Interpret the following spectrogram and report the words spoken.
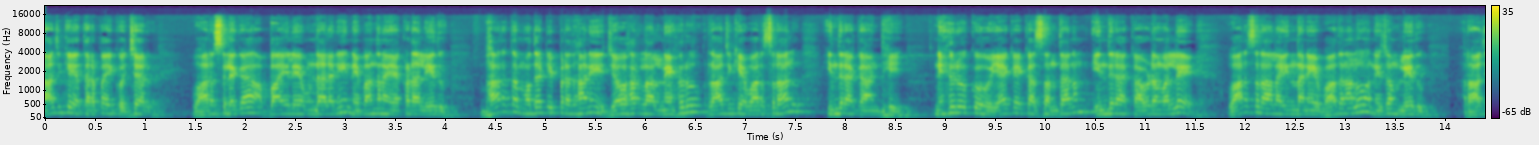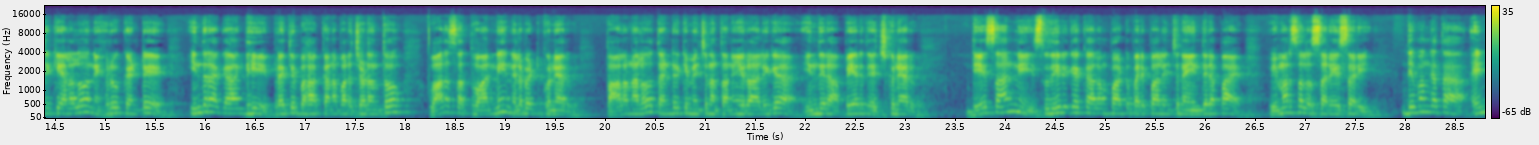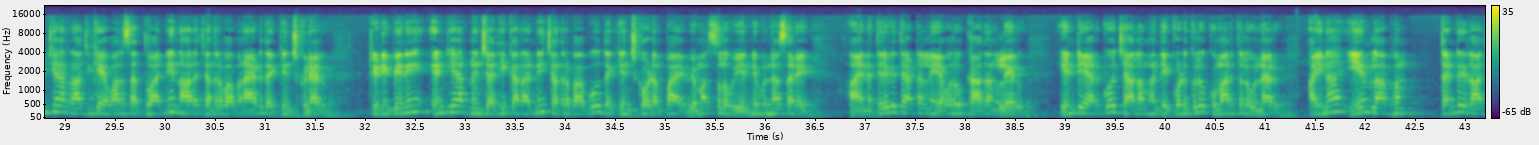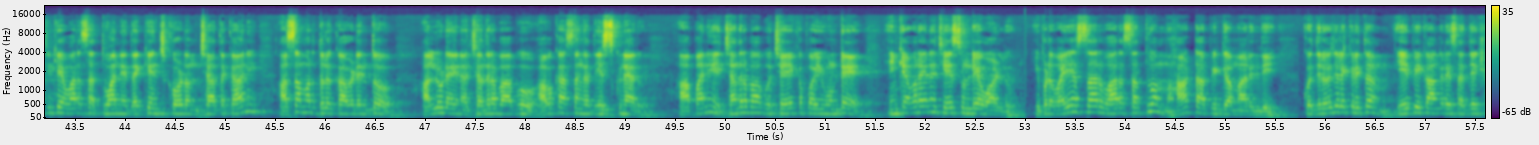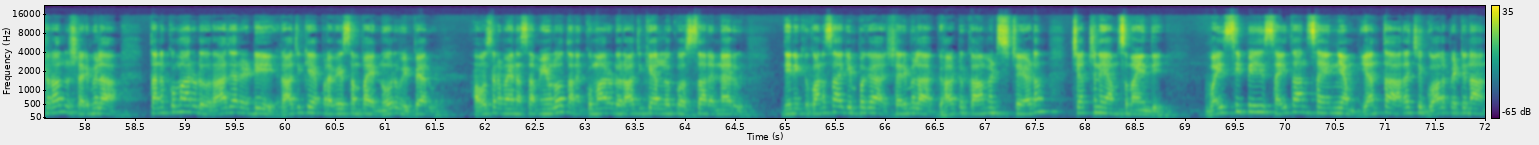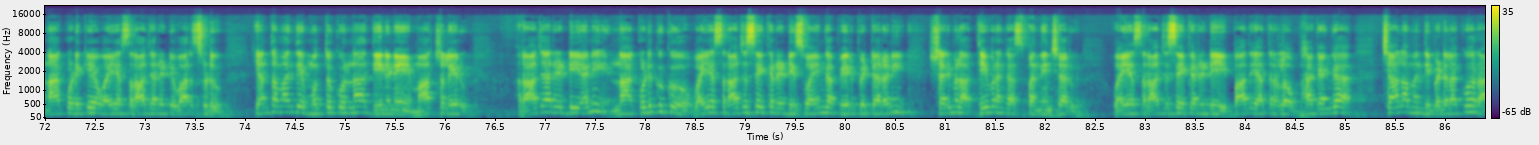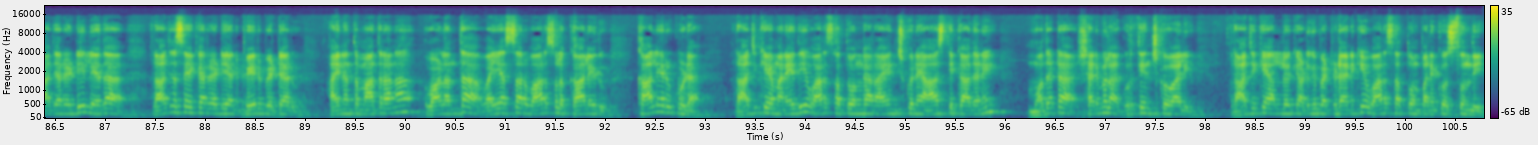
రాజకీయ తెరపైకి వచ్చారు వారసులుగా అబ్బాయిలే ఉండాలని నిబంధన ఎక్కడా లేదు. భారత మొదటి ప్రధాని జవహర్లాల్ నెహ్రూ రాజకీయ వారసురాలు ఇందిరాగాంధీ నెహ్రూకు ఏకైక సంతానం ఇందిరా కావడం వల్లే వారసురాలైందనే వాదనలో నిజం లేదు. రాజకీయాలలో నెహ్రూ కంటే ఇందిరాగాంధీ ప్రతిభ కనపరచడంతో వారసత్వాన్ని నిలబెట్టుకున్నారు. పాలనలో తండ్రికి మించిన తనయురాలిగా ఇందిరా పేరు తెచ్చుకున్నారు. దేశాన్ని సుదీర్ఘకాలం పాటు పరిపాలించిన ఇందిరపై విమర్శలు సరే సరి. దివంగత ఎన్టీఆర్ రాజకీయ వారసత్వాన్ని నారా చంద్రబాబు నాయుడు దక్కించుకున్నారు. టీడీపీని ఎన్టీఆర్ నుంచి అధికారాన్ని చంద్రబాబు దక్కించుకోవడంపై విమర్శలు ఎన్ని ఉన్నా సరే ఆయన తెలివితేటల్ని ఎవరూ కాదనలేరు. ఎన్టీఆర్కు చాలామంది కొడుకులు కుమార్తెలు ఉన్నారు. అయినా ఏం లాభం? తండ్రి రాజకీయ వారసత్వాన్ని దక్కించుకోవడం చేతకాని అసమర్థులు కావడంతో అల్లుడైన చంద్రబాబు అవకాశంగా తీసుకున్నారు. ఆ పని చంద్రబాబు చేయకపోయి ఉంటే ఇంకెవరైనా చేసి ఉండేవాళ్ళు ఇప్పుడు వైఎస్ఆర్ వారసత్వం హాట్ టాపిక్గా మారింది. కొద్ది రోజుల క్రితం ఏపీ కాంగ్రెస్ అధ్యక్షురాలు షర్మిల తన కుమారుడు రాజారెడ్డి రాజకీయ ప్రవేశంపై నోరు విప్పారు. అవసరమైన సమయంలో తన కుమారుడు రాజకీయాల్లోకి వస్తారన్నారు. దీనికి కొనసాగింపుగా షర్మిల ఘాటు కామెంట్స్ చేయడం చర్చనీయాంశమైంది. వైసీపీ సైతాన్ సైన్యం ఎంత అరచి గోల పెట్టినా నా కొడుకే వైఎస్ రాజారెడ్డి వారసుడు. ఎంతమంది మొత్తుకున్నా దీనిని మార్చలేరు. రాజారెడ్డి అని నా కొడుకుకు వైఎస్ రాజశేఖర రెడ్డి స్వయంగా పేరు పెట్టారని షర్మిల తీవ్రంగా స్పందించారు. వైఎస్ రాజశేఖర రెడ్డి పాదయాత్రలో భాగంగా చాలామంది బిడ్డలకు రాజారెడ్డి లేదా రాజశేఖర రెడ్డి అని పేరు పెట్టారు. అయినంత మాత్రాన వాళ్ళంతా వైఎస్ఆర్ వారసులు కాలేదు. కాలేరు కూడా. రాజకీయం అనేది వారసత్వంగా రాయించుకునే ఆస్తి కాదని మొదట షర్మిల గుర్తించుకోవాలి. రాజకీయాల్లోకి అడుగుపెట్టడానికి వారసత్వం పనికొస్తుంది.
